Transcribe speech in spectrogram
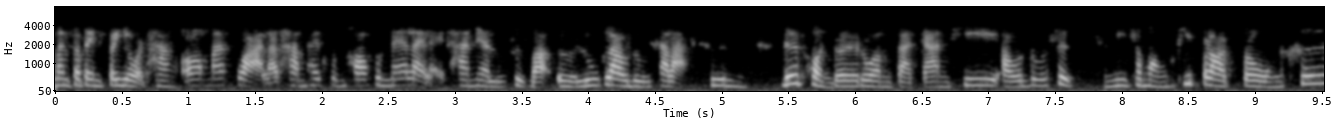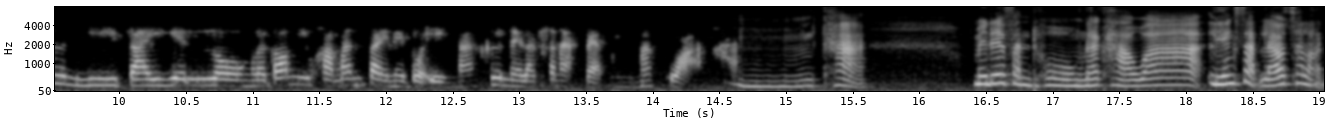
มันจะเป็นประโยชน์ทางอ้อมมากกว่า แล้วทำให้คุณพ่อคุณแม่หลาย ๆ ท่านเนี่ยรู้สึกว่าเออลูกเราดูฉลาดขึ้น ด้วยผลโดยรวมจากการที่เขารู้สึกมีสมองที่ปลอดโปร่งขึ้น มีใจเย็นลง แล้วก็มีความมั่นใจในตัวเองมากขึ้นในลักษณะแบบนี้มากกว่าค่ะอืมค่ะ ไม่ได้ฟันธงนะคะว่าเลี้ยงสัตว์แล้วฉลาด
